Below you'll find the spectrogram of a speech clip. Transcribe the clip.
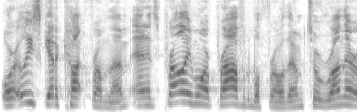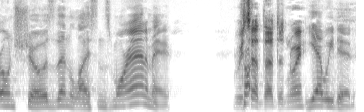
or at least get a cut from them, and it's probably more profitable for them to run their own shows than license more anime. We said that, didn't we? Yeah, we did.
